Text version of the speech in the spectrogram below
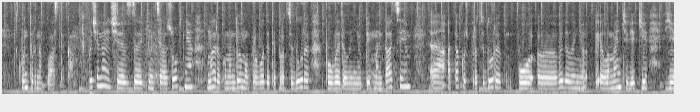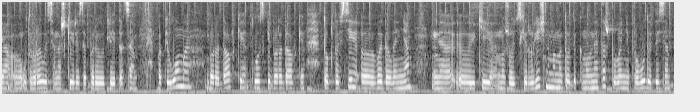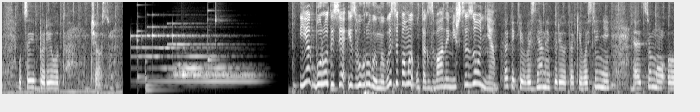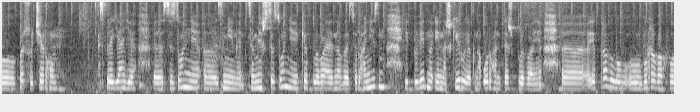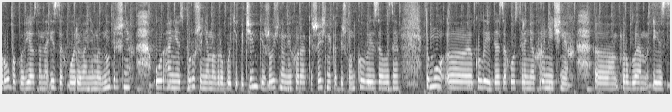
контурна пластика. Починаючи з кінця жовтня, ми рекомендуємо проводити процедури по видаленню пігментації, е, а також процедури по е, видаленню елементів, які є, е, утворилися на шкірі за період літа. Це папіломи, бородавки, плоскі бородавки, тобто всі видалення, які межують з хірургічними методиками, вони теж повинні проводитися у цей період часу. Як боротися із вугровими висипами у так зване міжсезоння? Так як і весняний період, так і в осінній. Е, Цьому е, в першу чергу сприяє е, сезонні е, зміни. Це міжсезоння, яке впливає на весь організм, відповідно і на шкіру, як на орган, теж впливає. Е, Як правило, вугрова хвороба пов'язана із захворюваннями внутрішніх органів, з порушеннями в роботі печінки, жовчного міхора, кишечника, підшлункової залози. Тому, коли йде загострення хронічних проблем із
